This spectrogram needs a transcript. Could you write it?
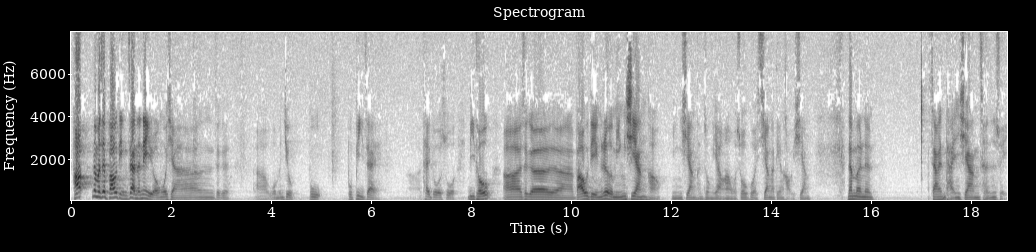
好，那么这宝顶赞的内容，我想这个啊，我们就不不必再。太多说里头啊，这个宝鼎热明香，哈，明香很重要啊。我说过香啊，点好香。那么呢，旃檀香、沉水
